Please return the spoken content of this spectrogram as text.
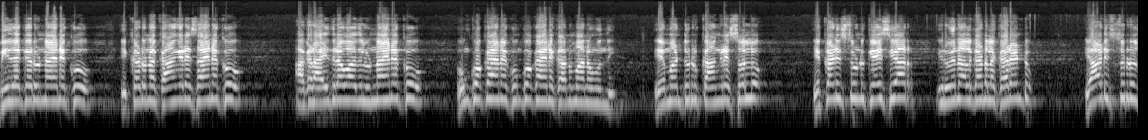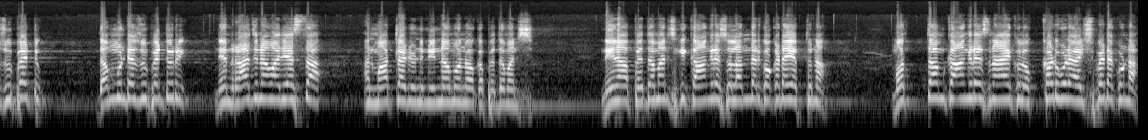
మీ దగ్గర ఉన్న ఆయనకు ఇక్కడున్న కాంగ్రెస్ ఆయనకు అక్కడ హైదరాబాద్లో ఉన్న ఆయనకు ఇంకొక ఆయనకు ఇంకొక ఆయనకు అనుమానం ఉంది. ఏమంటున్నారు కాంగ్రెస్ వాళ్ళు? ఎక్కడిస్తుండు కేసీఆర్? ఇరవై నాలుగు గంటల కరెంటు. యాడిస్తుండ్రు చూపెట్టు. దమ్ముంటే చూపెట్టుర్రి. నేను రాజీనామా చేస్తా అని మాట్లాడి నిన్న మొన్న ఒక పెద్ద మనిషి. నేను ఆ పెద్ద మనిషికి కాంగ్రెస్ వాళ్ళందరికీ ఒకటే చెప్తున్నా. మొత్తం కాంగ్రెస్ నాయకులు ఒక్కడు కూడా అడిచిపెట్టకుండా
